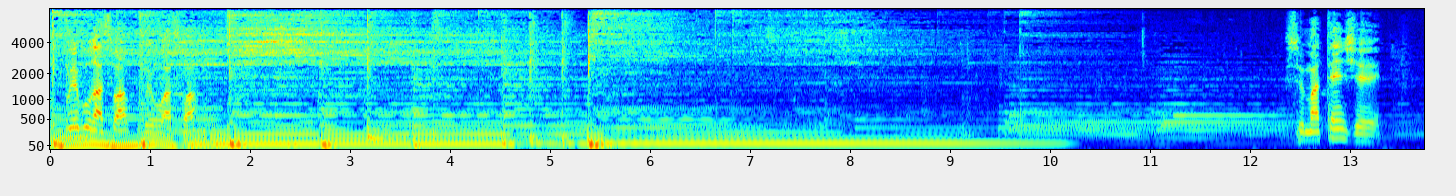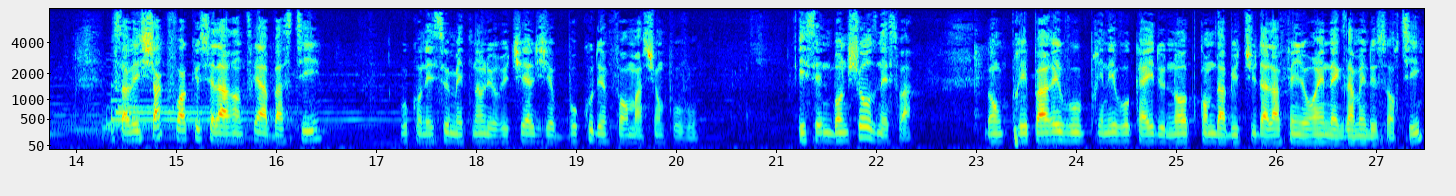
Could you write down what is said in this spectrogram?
Vous pouvez vous rasseoir, vous pouvez vous rasseoir. Ce matin, j'ai... Vous savez, chaque fois que c'est la rentrée à Bastille, vous connaissez maintenant le rituel, j'ai beaucoup d'informations pour vous. Et c'est une bonne chose, n'est-ce pas? Donc préparez-vous, prenez vos cahiers de notes. Comme d'habitude, à la fin, il y aura un examen de sortie.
